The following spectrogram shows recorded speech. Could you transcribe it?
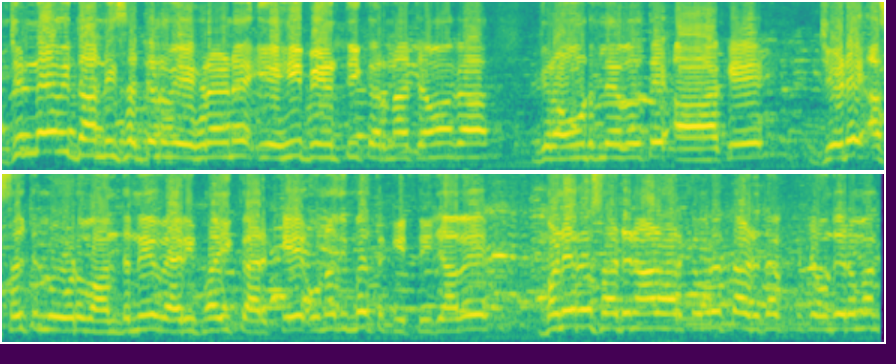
ਜਿੰਨੇ ਵੀ ਦਾਨੀ ਸੱਜਣ ਵੇਖ ਰਹੇ ਨੇ, ਇਹੀ ਬੇਨਤੀ ਕਰਨਾ ਚਾਹਾਂਗਾ ਗਰਾਊਂਡ ਲੈਵਲ ਤੇ ਆ ਕੇ ਜਿਹੜੇ ਅਸਲ 'ਚ ਲੋੜਵੰਦ ਨੇ ਵੈਰੀਫਾਈ ਕਰਕੇ ਉਹਨਾਂ ਦੀ ਮਦਦ ਕੀਤੀ ਜਾਵੇ। ਬਣੇ ਰਹੋ ਸਾਡੇ ਨਾਲ, ਹਰ ਖਬਰ ਤੁਹਾਡੇ ਤੱਕ ਪਹੁੰਚਾਉਂਦੇ ਰਵਾਂਗੇ।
